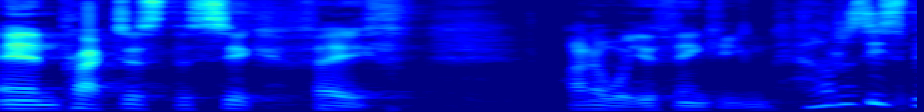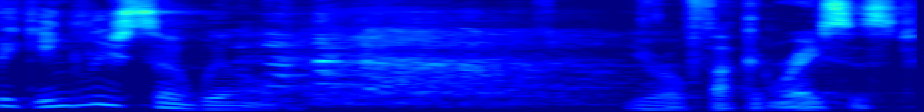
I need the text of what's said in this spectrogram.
and practiced the Sikh faith. I know what you're thinking. How does he speak English so well? You're all fucking racist.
